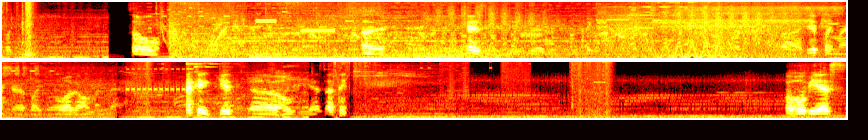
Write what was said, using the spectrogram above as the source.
something. So, uh, guys, uh, I did play Minecraft like a little while ago on my Mac. I could get the OBS. I think. Oh, OBS is.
